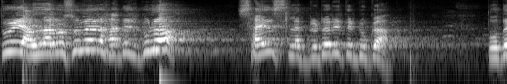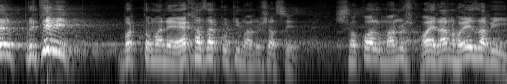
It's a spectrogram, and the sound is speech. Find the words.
তুই আল্লাহ রসুলের হাদিসগুলো সায়েন্স ল্যাবরেটরিতে ঢুকা। তোদের পৃথিবীর বর্তমানে এক হাজার কোটি মানুষ আছে। সকল মানুষ হয়রান হয়ে যাবি।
